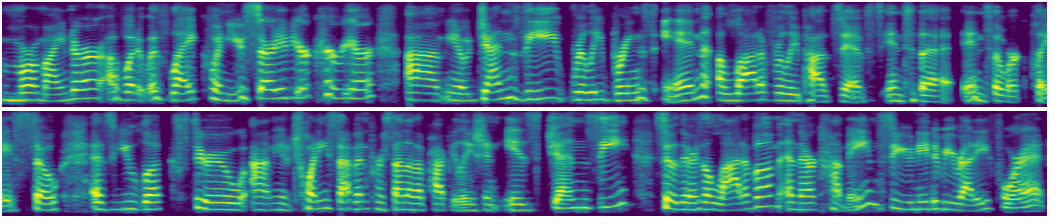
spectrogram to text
reminder of what it was like when you started your career um, you know gen z really brings in a lot of really positives into the into the workplace so as you look through um, you know 27% of the population is gen z so there's a lot of them and they're coming so you need to be ready for it.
